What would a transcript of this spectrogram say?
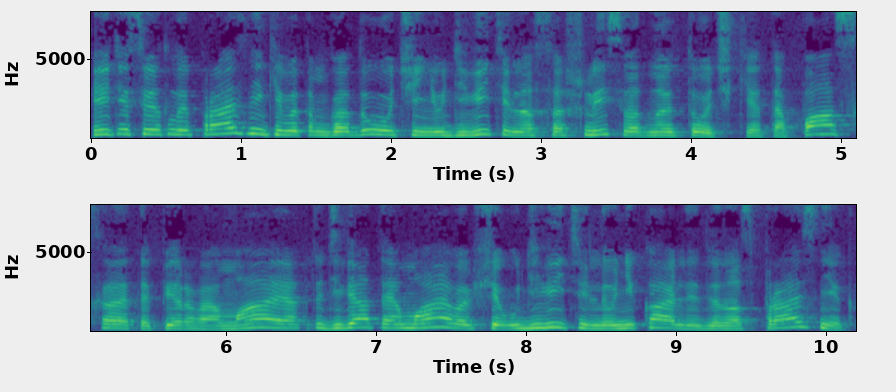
И эти светлые праздники в этом году очень удивительно сошлись в одной точке. Это Пасха, это 1 мая. Это 9 мая вообще удивительный, уникальный для нас праздник.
